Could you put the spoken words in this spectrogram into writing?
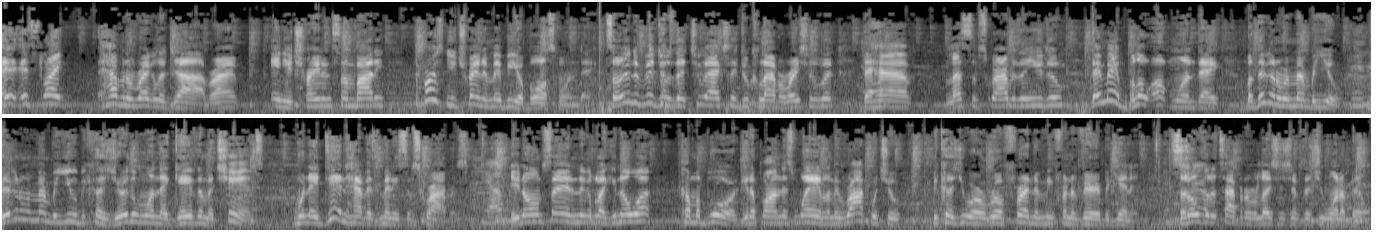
It's like having a regular job, right? And you're training somebody. The person you're training may be your boss one day. So individuals that you actually do collaborations with that have less subscribers than you do, they may blow up one day, but they're gonna remember you. Mm -hmm. They're gonna remember you because you're the one that gave them a chance when they didn't have as many subscribers. Yep. You know what I'm saying? And they're gonna be like, you know what? Come aboard, get up on this wave, let me rock with you because you were a real friend to me from the very beginning. It's so true. those are the type of the relationships that you want to build.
